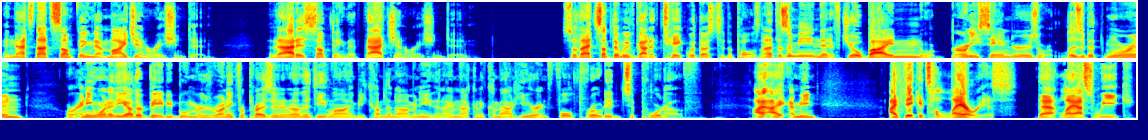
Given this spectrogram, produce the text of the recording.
And that's not something that my generation did. That is something that that generation did. So that's something we've got to take with us to the polls. And that doesn't mean that if Joe Biden or Bernie Sanders or Elizabeth Warren or any one of the other baby boomers running for president on the D line become the nominee that I am not going to come out here in full throated support of. I, I, I mean, I think it's hilarious that last week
